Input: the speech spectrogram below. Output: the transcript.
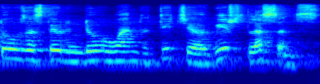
do the student do when the teacher gives lessons?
